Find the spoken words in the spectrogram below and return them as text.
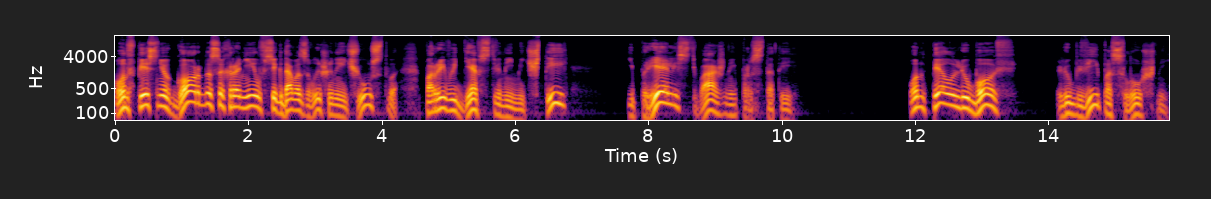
Он в песнях гордо сохранил всегда возвышенные чувства, порывы девственной мечты и прелесть важной простоты. Он пел любовь, любви послушный.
